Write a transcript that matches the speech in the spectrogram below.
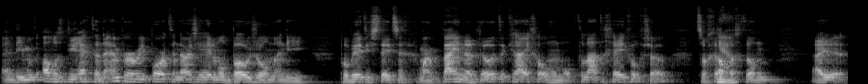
En die moet alles direct aan de Emperor reporten. En daar is hij helemaal boos om. En die probeert hij steeds zeg maar, bijna dood te krijgen om hem op te laten geven of zo. Het is zo grappig. Dan, hij,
